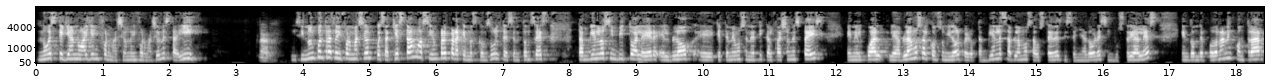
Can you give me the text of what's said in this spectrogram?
no es que ya no haya información, la información está ahí. Claro. Y si no encuentras la información, pues aquí estamos siempre para que nos consultes. Entonces, también los invito a leer el blog eh, que tenemos en Ethical Fashion Space, en el cual le hablamos al consumidor, pero también les hablamos a ustedes, diseñadores industriales, en donde podrán encontrar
